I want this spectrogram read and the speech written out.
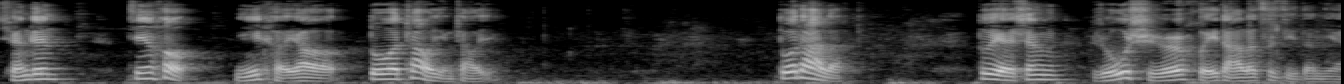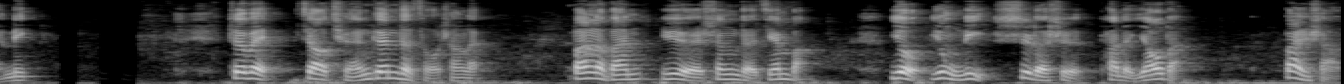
全根，今后你可要多照应照应。多大了？杜月笙如实回答了自己的年龄。这位叫全根的走上来，扳了扳月笙的肩膀，又用力试了试他的腰板，半晌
